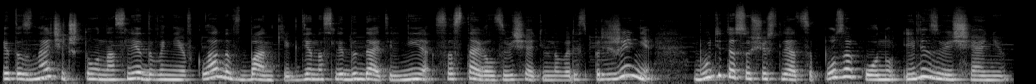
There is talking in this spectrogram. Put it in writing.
Это значит, что наследование вкладов в банке, где наследодатель не составил завещательного распоряжения, будет осуществляться по закону или завещанию,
